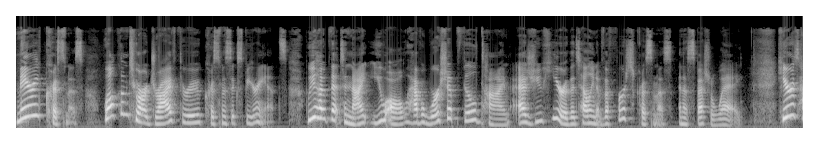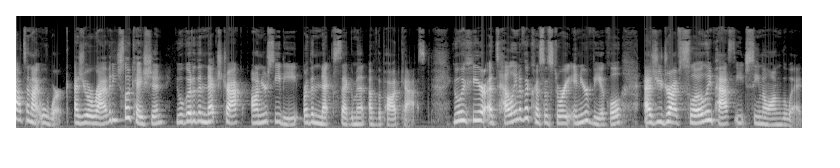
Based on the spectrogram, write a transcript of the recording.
Merry Christmas. Welcome to our drive through Christmas experience. We hope that tonight you all have a worship filled time as you hear the telling of the first Christmas in a special way. Here's how tonight will work. As you arrive at each location, you will go to the next track on your CD or the next segment of the podcast. You will hear a telling of the Christmas story in your vehicle as you drive slowly past each scene along the way.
